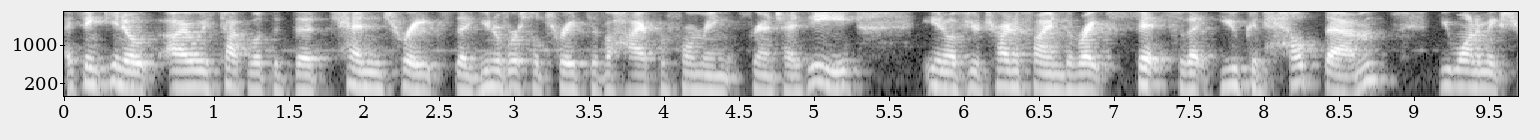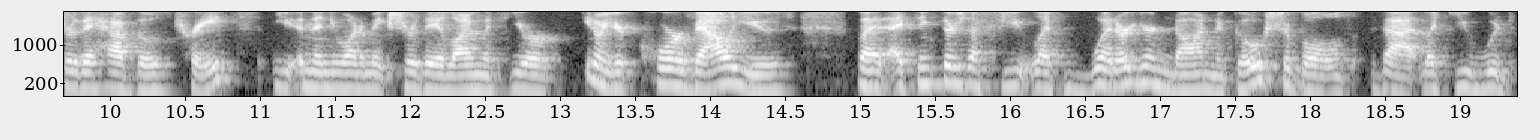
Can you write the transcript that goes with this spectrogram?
i think you know i always talk about the, the 10 traits the universal traits of a high performing franchisee. You know if you're trying to find the right fit so that you can help them you want to make sure they have those traits you, and then you want to make sure they align with your you know your core values. But i think there's a few like what are your non-negotiables that like you would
